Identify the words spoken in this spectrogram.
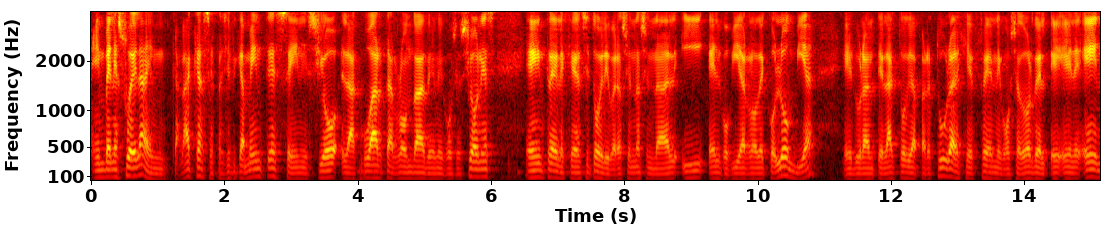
en Venezuela, en Caracas específicamente, se inició la cuarta ronda de negociaciones entre el Ejército de Liberación Nacional y el gobierno de Colombia. Eh, durante el acto de apertura, el jefe negociador del ELN,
